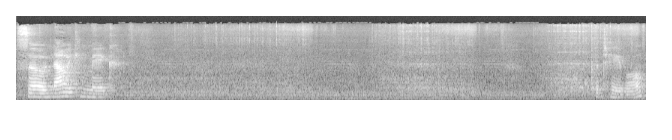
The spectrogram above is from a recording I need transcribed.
So now I can make the table.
